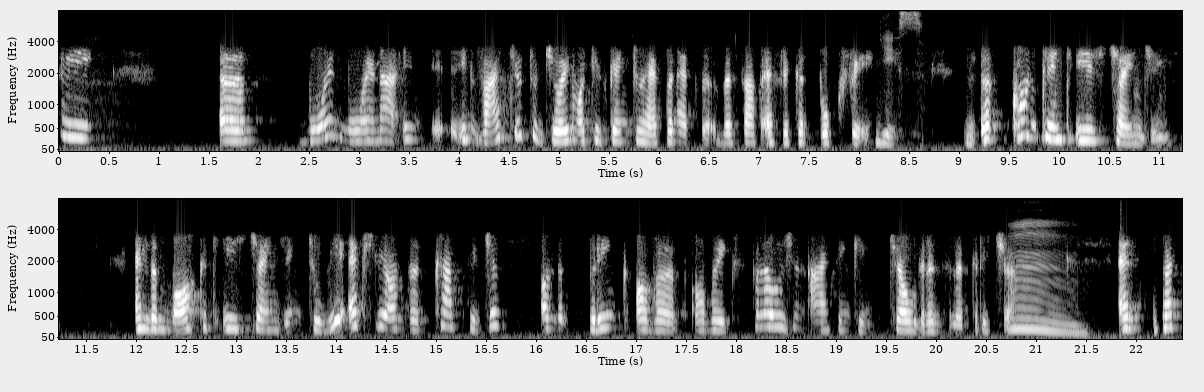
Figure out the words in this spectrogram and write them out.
seeing. Um, more and more, and I in, invite you to join what is going to happen at the, the South African Book Fair. Yes the content is changing and the market is changing too. We're actually on the cusp, we're just on the brink of a of an explosion, I think, in children's literature. Mm. And but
